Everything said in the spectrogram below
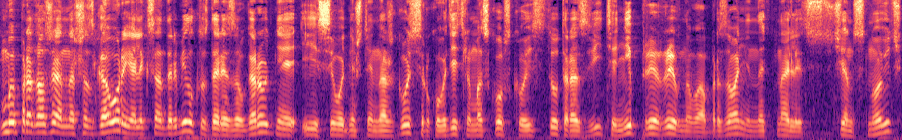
Мы продолжаем наш разговор. Я Александр Милкус, Дарья Завгородняя и сегодняшний наш гость, руководитель Московского института развития непрерывного образования Наталья Ченснович.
